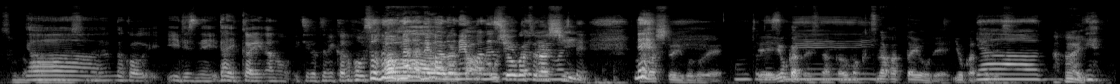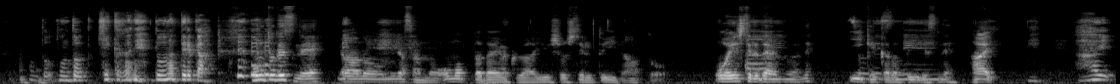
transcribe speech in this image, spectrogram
そんいなや感じですね。ー、なんかいいですね。第1回、あの、1月3日の放送ならではのね、お話をお正月らしい話ということで、えー本当ですね。よかったです。なんかうまく繋がったようで、よかっいやたー、はいね、本当本当結果がね、どうなってるか。です。本当です ね。あの、皆さんの思った大学が優勝してるといいなと、応援してる大学がね、いいい結果だといいですね。はい。はい、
